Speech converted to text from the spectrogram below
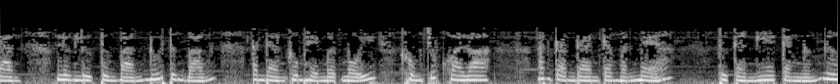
đàn, lần lượt từng bản nối từng bản. Anh đàn không hề mệt mỏi, không chút khoa loa. Anh càng đàn càng mạnh mẽ. Tôi càng nghe càng ngẩn ngơ.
